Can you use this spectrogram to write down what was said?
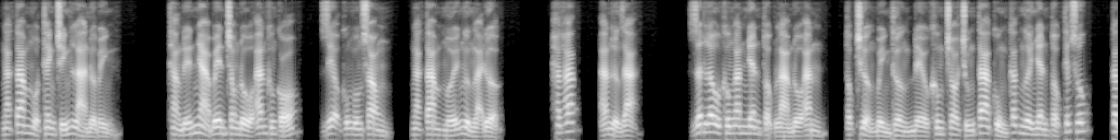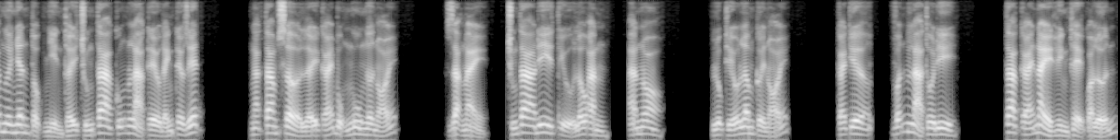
Ngạc tam một thanh chính là nửa bình. Thằng đến nhà bên trong đồ ăn không có, rượu cũng uống xong, ngạc tam mới ngừng lại được. Hắc hắc, ăn lường dạ. Rất lâu không ăn nhân tộc làm đồ ăn, tộc trưởng bình thường đều không cho chúng ta cùng các ngươi nhân tộc tiếp xúc, các ngươi nhân tộc nhìn thấy chúng ta cũng là kêu đánh kêu giết. Ngạc tam sờ lấy cái bụng ngu ngơ nói. Dạng này, chúng ta đi tiểu lâu ăn ăn no lục thiếu lâm cười nói, cái kia, vẫn là thôi đi. Ta cái này hình thể quá lớn,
